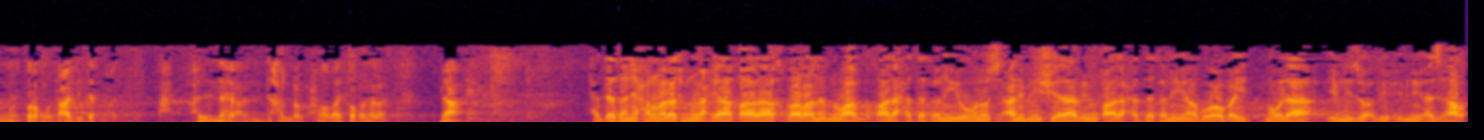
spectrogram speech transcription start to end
من طرق متعددة. حديث النهي عن الدخل الله فوق ثلاث. نعم. حدثني حرملة بن يحيى قال أخبرنا ابن وهب قال حدثني يونس عن ابن شهاب قال حدثني أبو عبيد مولى ابن, ابن أزهر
